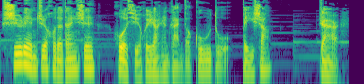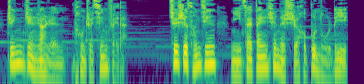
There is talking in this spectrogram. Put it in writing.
失恋之后的单身或许会让人感到孤独、悲伤。”然而，真正让人痛彻心扉的，却是曾经你在单身的时候不努力、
